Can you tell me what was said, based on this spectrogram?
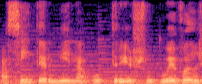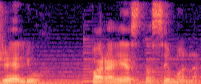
Assim termina o trecho do Evangelho para esta semana.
